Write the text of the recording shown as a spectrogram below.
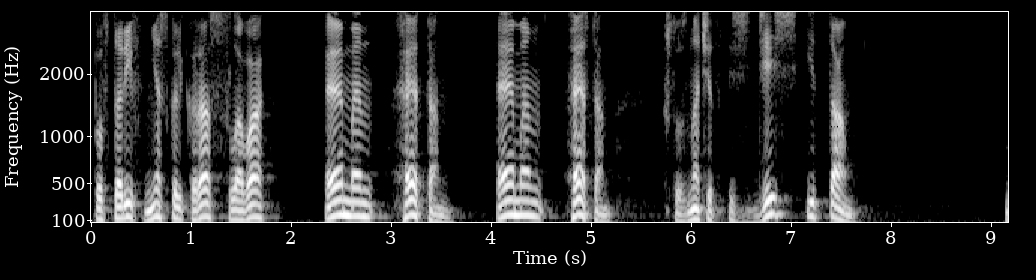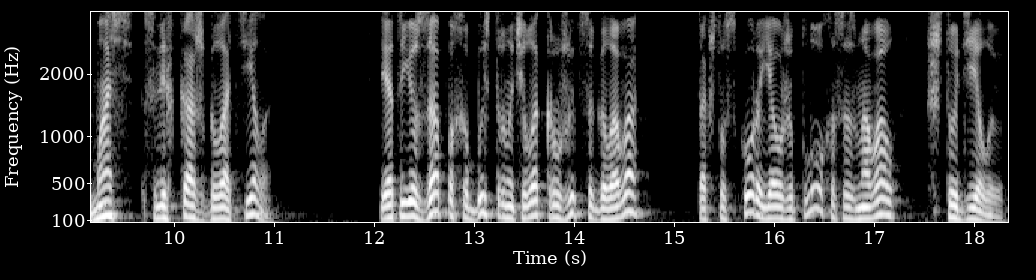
повторив несколько раз слова «Эмен Хэтан», «Эмен Хэтан», что значит «здесь и там». Мазь слегка жгла тело, и от ее запаха быстро начала кружиться голова, так что скоро я уже плохо сознавал, что делаю.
